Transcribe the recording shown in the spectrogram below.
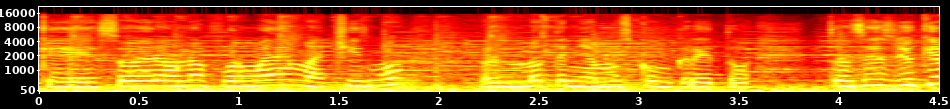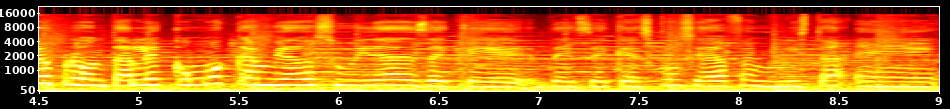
que eso era una forma de machismo, pero no lo teníamos concreto. Entonces yo quiero preguntarle cómo ha cambiado su vida desde que, desde que es considerada feminista eh,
